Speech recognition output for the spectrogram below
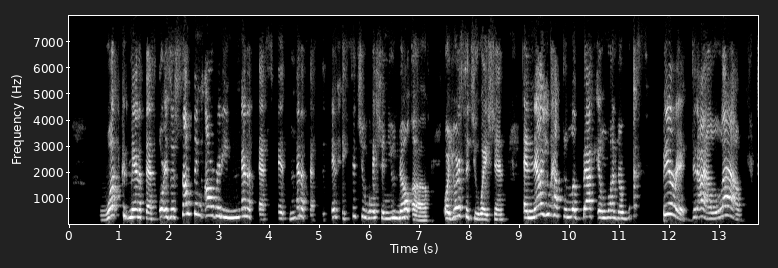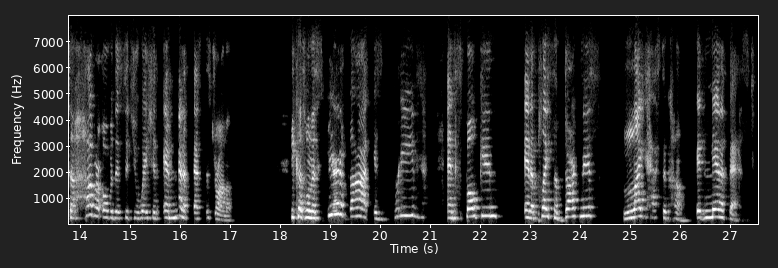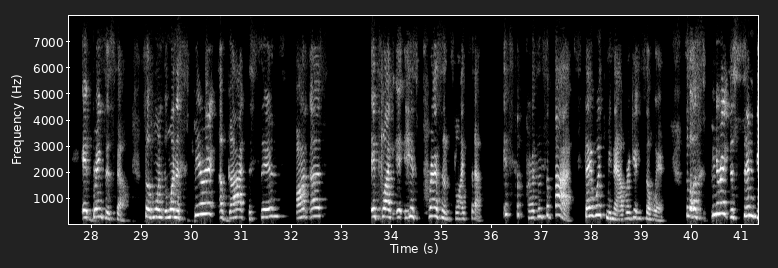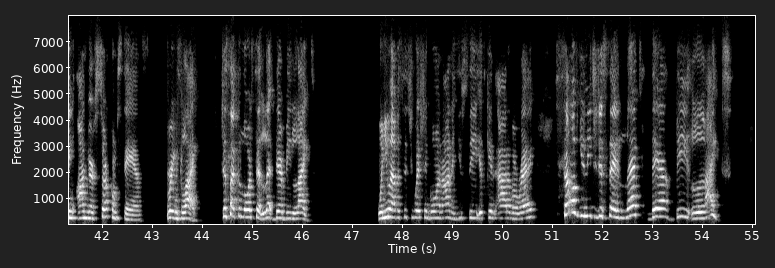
what could manifest? Or is there something already manifest, it manifested in a situation you know of or your situation? And now you have to look back and wonder what spirit did I allow to hover over this situation and manifest this drama? Because when the Spirit of God is breathed and spoken in a place of darkness, light has to come. It manifests. It brings itself. So when, when the Spirit of God descends on us, it's like it, his presence lights up. It's the presence of God. Stay with me now. We're getting somewhere. So a spirit descending on your circumstance brings light. Just like the Lord said, let there be light when you have a situation going on and you see it's getting out of array, some of you need to just say, let there be light.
